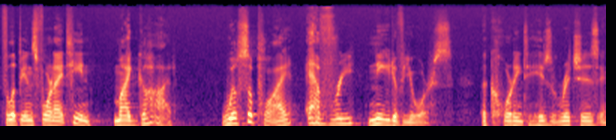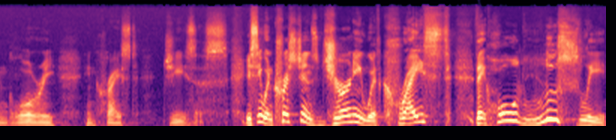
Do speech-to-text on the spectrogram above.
Philippians 4:19, "My God will supply every need of yours according to his riches and glory in Christ Jesus. You see, when Christians journey with Christ, they hold loosely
